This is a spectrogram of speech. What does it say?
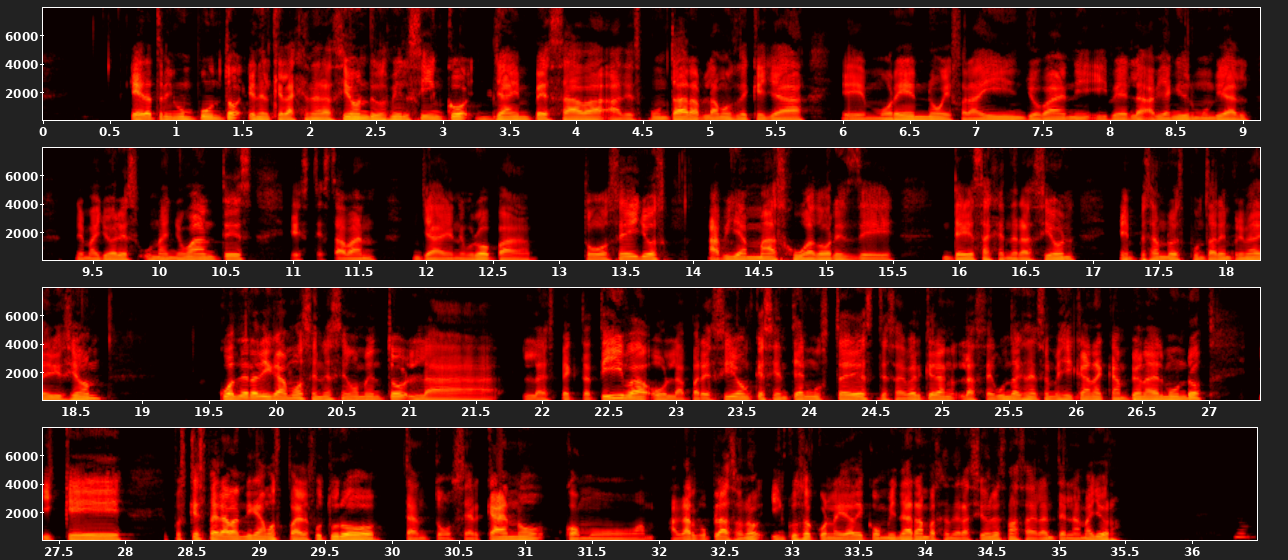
era también un punto en el que la generación de 2005 ya empezaba a despuntar. Hablamos de que ya eh, Moreno, Efraín, Giovanni y Vela habían ido al Mundial de mayores un año antes, este, estaban ya en Europa todos ellos. Había más jugadores de, esa generación empezando a despuntar en primera división. ¿Cuál era, digamos, en ese momento la, expectativa o la presión que sentían ustedes de saber que eran la segunda generación mexicana campeona del mundo y qué, pues, qué esperaban, digamos, para el futuro tanto cercano como a largo plazo, ¿no? Incluso con la idea de combinar ambas generaciones más adelante en la mayor.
